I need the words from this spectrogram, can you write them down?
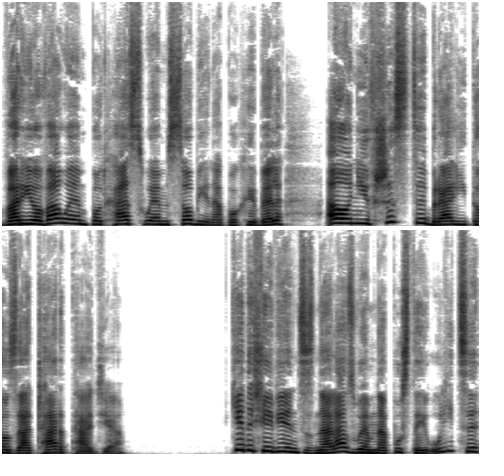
Wariowałem pod hasłem sobie na pochybel, a oni wszyscy brali to za czartadzia. Kiedy się więc znalazłem na pustej ulicy,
